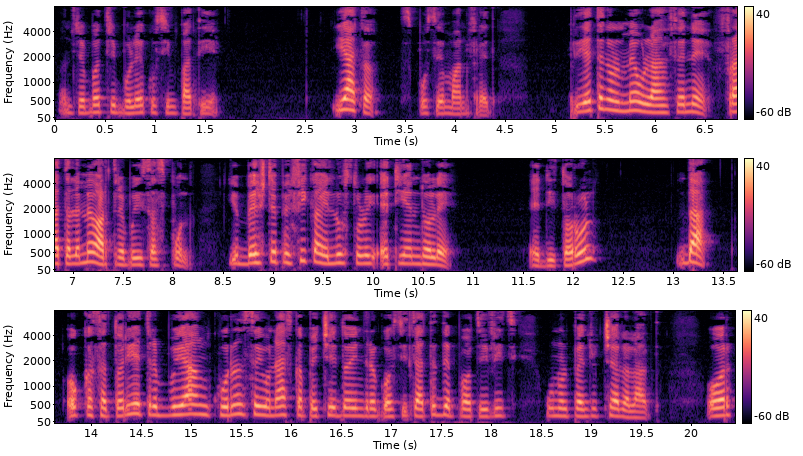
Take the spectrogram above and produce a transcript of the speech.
întrebă Tribule cu simpatie. Iată, spuse Manfred, prietenul meu Lanfene, fratele meu ar trebui să spun, iubește pe fica ilustrului Etienne Dole. Editorul? Da, o căsătorie trebuia în curând să-i unească pe cei doi îndrăgostiți atât de potriviți unul pentru celălalt. Or,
